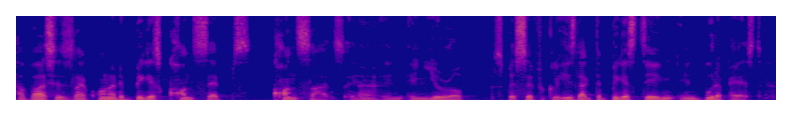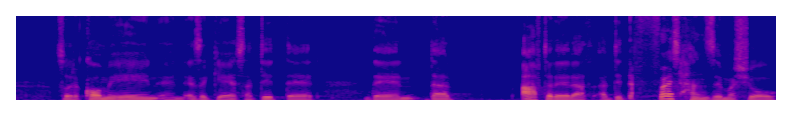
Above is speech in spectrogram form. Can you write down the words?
Havasi is like one of the biggest concepts, concerts in, in, in Europe specifically. He's like the biggest thing in Budapest. So they called me in and as a guest, I did that. Then that, after that, I, I did the first Hans Zimmer show,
